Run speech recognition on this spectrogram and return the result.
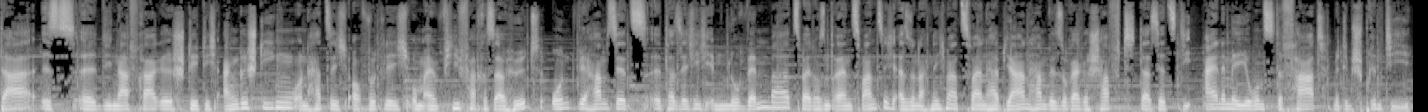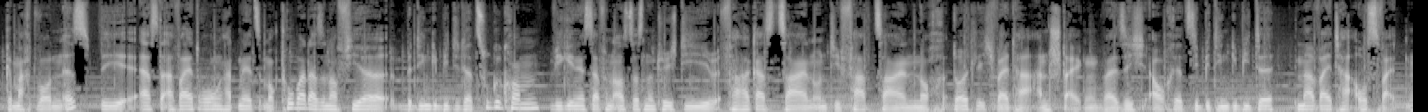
Da ist äh, die Nachfrage stetig angestiegen und hat sich auch wirklich um ein Vielfaches erhöht. Und wir haben es jetzt äh, tatsächlich im November 2023, also nach nicht mal zweieinhalb Jahren, haben wir sogar geschafft, dass jetzt die eine Millionste Fahrt mit dem Sprinti gemacht worden ist. Die erste Erweiterung hatten wir jetzt im Oktober, da sind noch vier Bediengebiete dazugekommen. Wir gehen jetzt davon aus, dass natürlich die Fahrgastzahlen und die Fahrtzahlen noch deutlich weiter ansteigen, weil sich auch jetzt die Bediengebiete immer weiter ausweiten.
